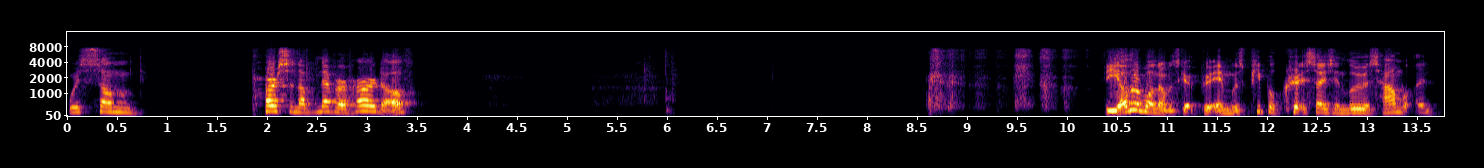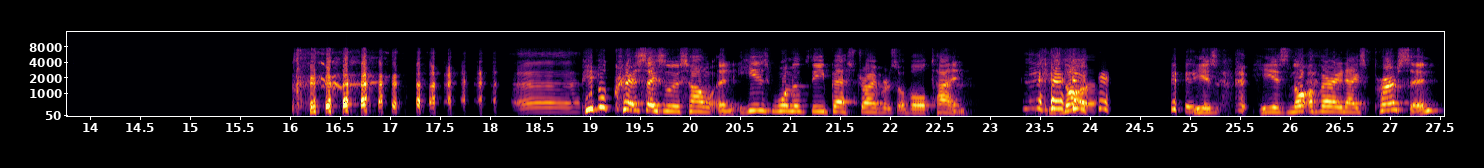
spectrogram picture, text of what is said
with some person I've never heard of. The other one I was to put in was people criticizing Lewis Hamilton. People criticize Lewis Hamilton. He is one of the best drivers of all time. He's not. he is. He is not a very nice person.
